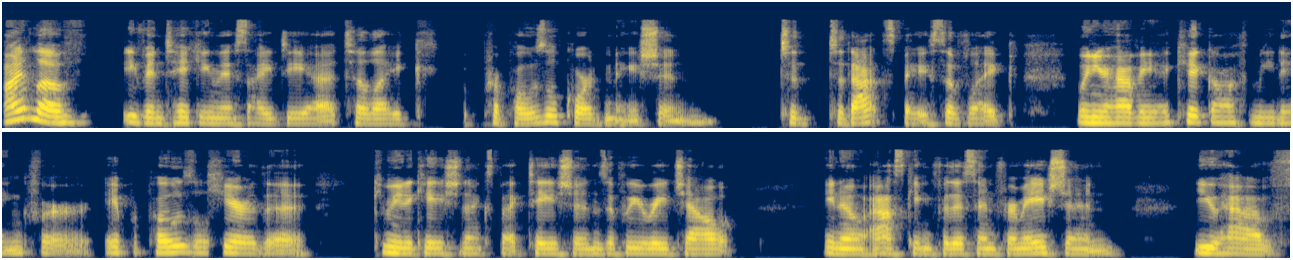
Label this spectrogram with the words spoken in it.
I love even taking this idea to like proposal coordination to to that space of like when you're having a kickoff meeting for a proposal here the communication expectations if we reach out you know asking for this information you have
